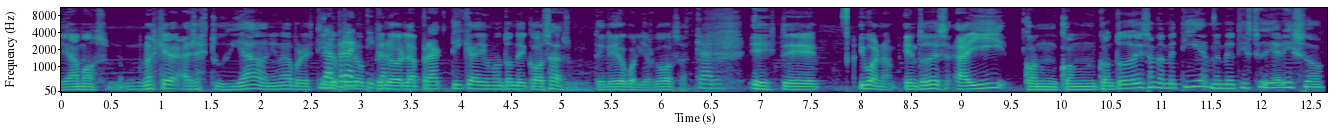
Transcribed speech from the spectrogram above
digamos, no es que haya estudiado ni nada por el estilo, pero, pero la práctica y un montón de cosas, te leo cualquier cosa. Claro. Este, y bueno, entonces ahí con, con- con todo eso me metí, me metí a estudiar eso.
